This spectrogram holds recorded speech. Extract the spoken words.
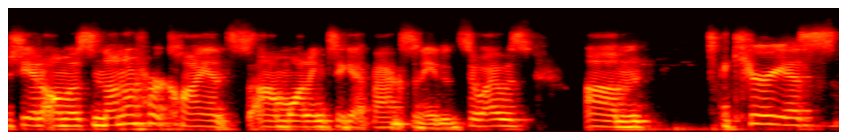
She had almost none of her clients um, wanting to get vaccinated. So I was um, curious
